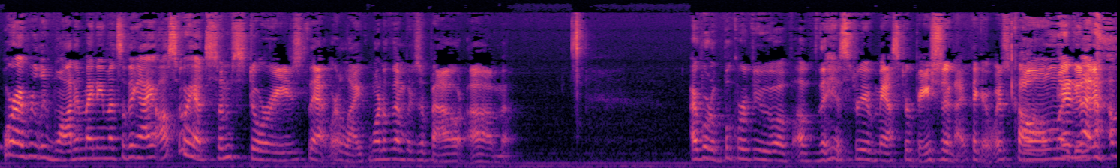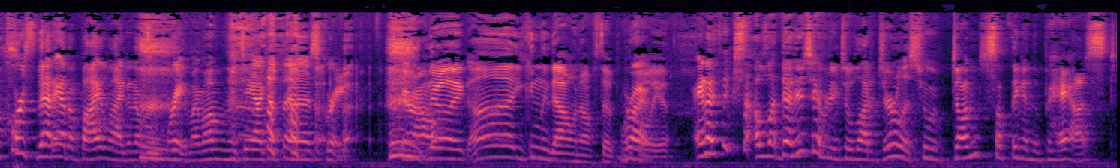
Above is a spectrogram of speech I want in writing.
or I really wanted my name on something. I also had some stories that were like, one of them was about, um, I wrote a book review of, of the history of masturbation. I think it was called. Oh, my and then, of course, that had a byline, and I was like, "Great, my mom and my dad got this. Great." You know? They're like, uh, you can leave that one off the portfolio. Right. And I think so, a lot, that is happening to a lot of journalists who have done something in the past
